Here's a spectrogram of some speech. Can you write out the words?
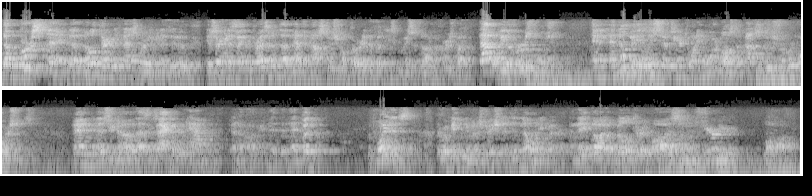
The first thing a military defense lawyers are gonna do is they're gonna say the president doesn't have the constitutional authority to put these commissions on in the first place. That would be the first motion. And, and there'll be at least 15 or 20 more, most of constitutional proportions. And as you know, that's exactly what happened. You know, I mean, it, it, but the point is, people in administration didn't know any better, and they thought of military law as some inferior law,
